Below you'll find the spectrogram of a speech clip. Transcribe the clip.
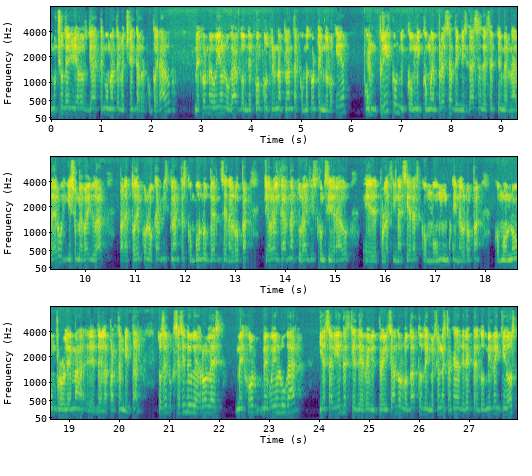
muchos de ellos ya los ya tengo más del 80 recuperados, mejor me voy a un lugar donde puedo construir una planta con mejor tecnología, cumplir con mi, con mi, como empresa de mis gases de efecto invernadero y eso me va a ayudar para poder colocar mis plantas con bonos verdes en Europa, que ahora el gas natural es considerado eh, por las financieras como un, en Europa como no un problema eh, de la parte ambiental. Entonces lo que está haciendo Iberdrola es, mejor me voy a un lugar y a sabiendas que de, revisando los datos de inversión extranjera directa del 2022,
